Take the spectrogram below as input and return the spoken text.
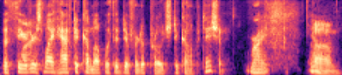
the theaters might have to come up with a different approach to competition. Right. Um,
